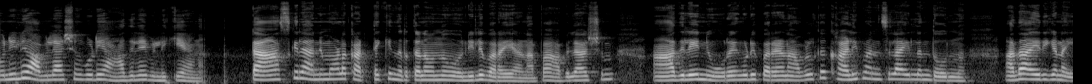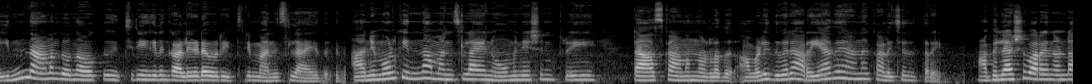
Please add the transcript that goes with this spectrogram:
ഒനിലും അഭിലാഷും കൂടി ആദിലെ വിളിക്കുകയാണ് ടാസ്കിൽ അനുമോളെ കട്ടയ്ക്ക് നിർത്തണമെന്ന് ഒനിൽ പറയുകയാണ് അപ്പോൾ അഭിലാഷും ആദിലെ നൂറേയും കൂടി പറയണം അവൾക്ക് കളി മനസ്സിലായില്ലെന്ന് തോന്നുന്നു. അതായിരിക്കണം. ഇന്നാണെന്ന് തോന്നുന്നു അവൾക്ക് ഇച്ചിരിയെങ്കിലും കളിയുടെ ഒരു ഇച്ചിരി മനസ്സിലായത്. അനുമോൾക്ക് ഇന്നാ മനസ്സിലായ നോമിനേഷൻ ഫ്രീ ടാസ്ക് ആണെന്നുള്ളത്. അവൾ ഇതുവരെ അറിയാതെയാണ് കളിച്ചത് ഇത്രയും. അഭിലാഷ് പറയുന്നുണ്ട്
